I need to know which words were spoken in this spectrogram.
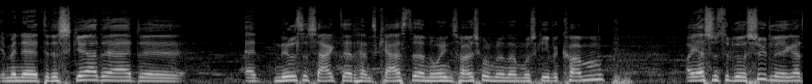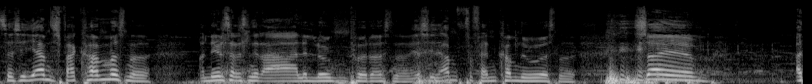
Jamen, uh, det der sker, det er, at, uh, at Nils har sagt, at hans kæreste og nogle af hendes højskolemedlemmer måske vil komme. Og jeg synes, det lyder sygt lækkert, så jeg siger, jamen, de skal bare komme og sådan noget. Og Niels er sådan lidt, ah, lidt lunken på det og sådan noget. Jeg siger, jamen, for fanden, kom nu og sådan noget. så, øh, og,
